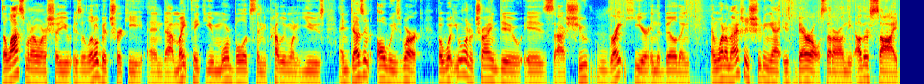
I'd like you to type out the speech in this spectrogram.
The last one I want to show you is a little bit tricky and uh, might take you more bullets than you probably want to use and doesn't always work. But what you want to try and do is uh, shoot right here in the building. And what I'm actually shooting at is barrels that are on the other side.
